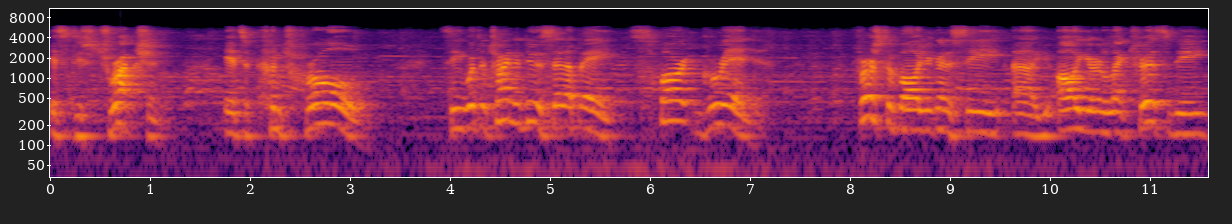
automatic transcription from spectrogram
It's destruction. It's control. See, what they're trying to do is set up a smart grid. First of all, you're going to see uh, all your electricity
